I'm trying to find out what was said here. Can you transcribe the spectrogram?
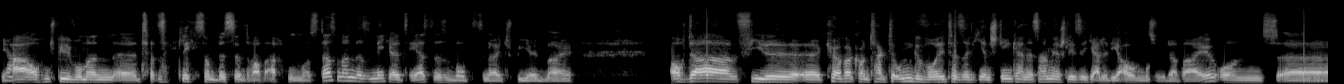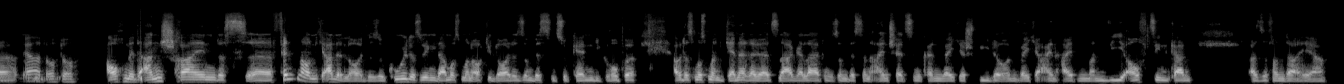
Ja, auch ein Spiel, wo man äh, tatsächlich so ein bisschen drauf achten muss, dass man das nicht als erstes Wupp vielleicht spielt, weil auch da viel äh, Körperkontakte ungewollt tatsächlich entstehen kann. Es haben ja schließlich alle die Augen zu dabei und äh, ja, doch, doch. Auch mit Anschreien, das äh, finden auch nicht alle Leute so cool. Deswegen da muss man auch die Leute so ein bisschen zu kennen, die Gruppe. Aber das muss man generell als Lagerleitung so ein bisschen einschätzen können, welche Spiele und welche Einheiten man wie aufziehen kann. Also von daher,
